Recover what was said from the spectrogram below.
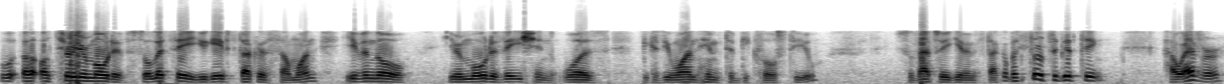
a, a ulterior motive. So let's say you gave tzedakah to someone, even though your motivation was because you want him to be close to you. So that's why you give him tzedakah, but still it's a good thing. However,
